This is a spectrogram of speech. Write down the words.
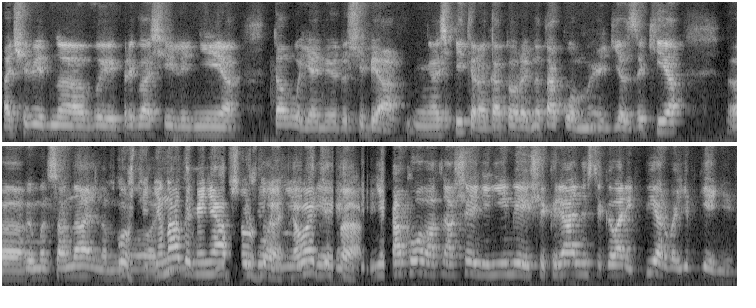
Очевидно, вы пригласили не того, я имею в виду себя, спикера, который на таком языке эмоциональном. Слушайте, не надо меня обсуждать. Давайте имеющий, так. Никакого отношения не имеющий к реальности говорить. Первое, Евгений,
